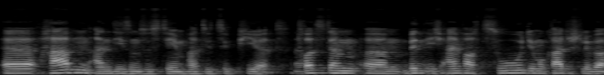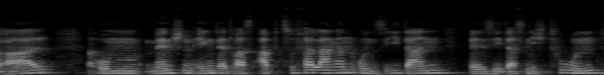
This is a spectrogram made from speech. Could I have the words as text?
äh, haben an diesem System partizipiert. Trotzdem ähm, bin ich einfach zu demokratisch liberal, um Menschen irgendetwas abzuverlangen und sie dann, wenn sie das nicht tun,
